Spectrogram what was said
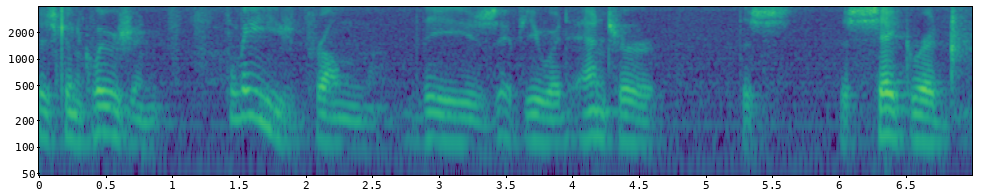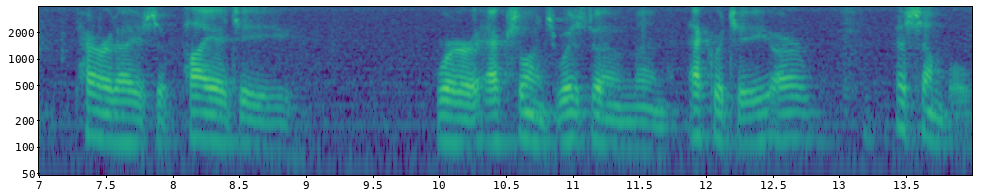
His conclusion, flee from these if you would enter this, the sacred paradise of piety where excellence, wisdom, and equity are assembled.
